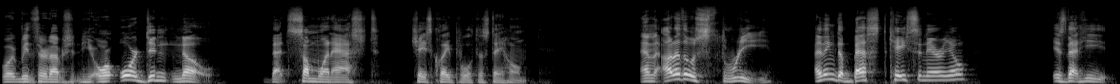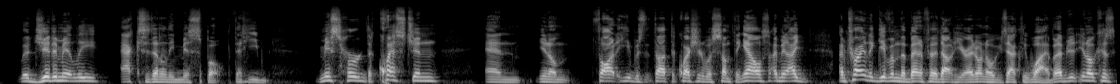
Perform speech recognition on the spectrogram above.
what would be the third option here, or or didn't know that someone asked Chase Claypool to stay home. And out of those three, I think the best case scenario is that he legitimately accidentally misspoke, that he misheard the question and, you know, thought he was thought the question was something else. I mean, I I'm trying to give him the benefit of the doubt here. I don't know exactly why, but I'm just, you know because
